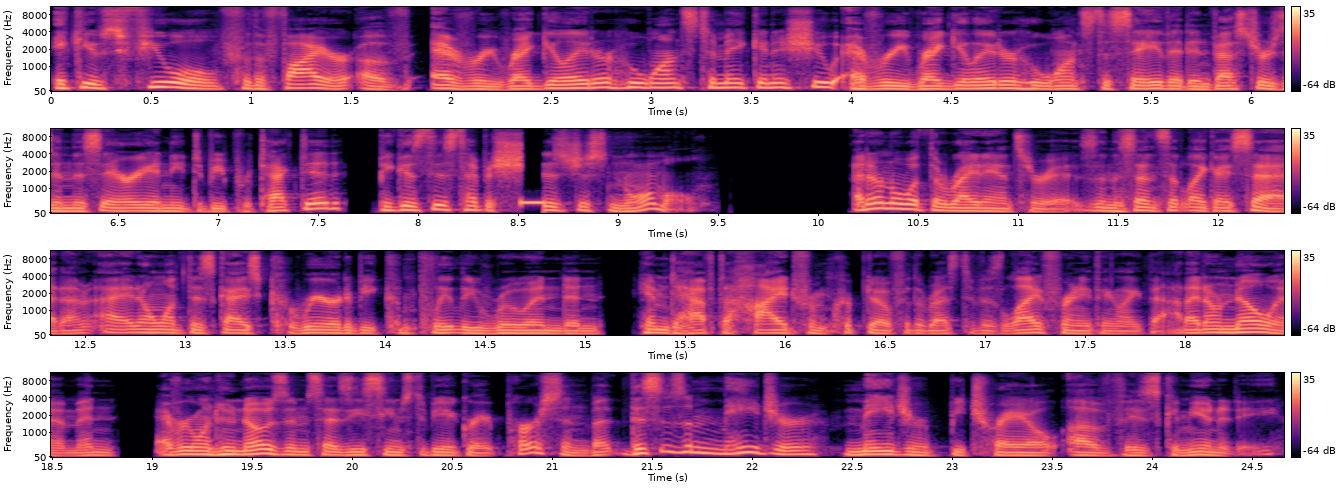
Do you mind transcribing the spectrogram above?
It gives fuel for the fire of every regulator who wants to make an issue, every regulator who wants to say that investors in this area need to be protected, because this type of shit is just normal. I don't know what the right answer is in the sense that, like I said, I don't want this guy's career to be completely ruined and him to have to hide from crypto for the rest of his life or anything like that. I don't know him. And everyone who knows him says he seems to be a great person, but this is a major, major betrayal of his community.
